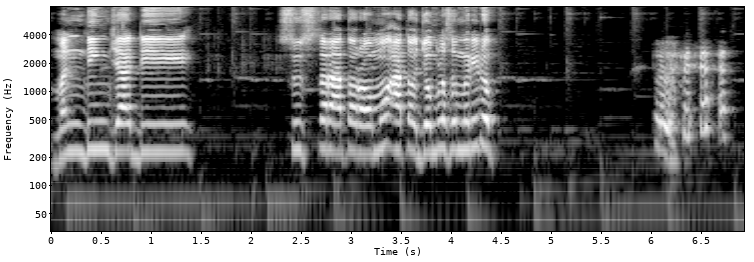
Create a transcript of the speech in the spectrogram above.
Mending jadi suster atau romo atau jomblo seumur hidup?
